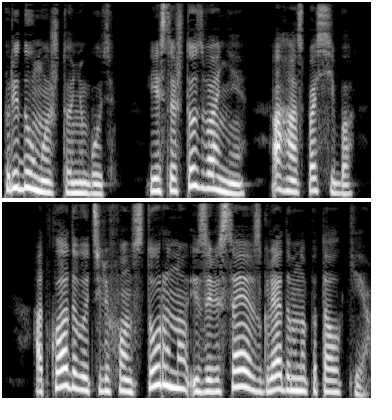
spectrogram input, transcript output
Придумаю что-нибудь. Если что, звони. Ага, спасибо. Откладываю телефон в сторону и зависаю взглядом на потолке.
